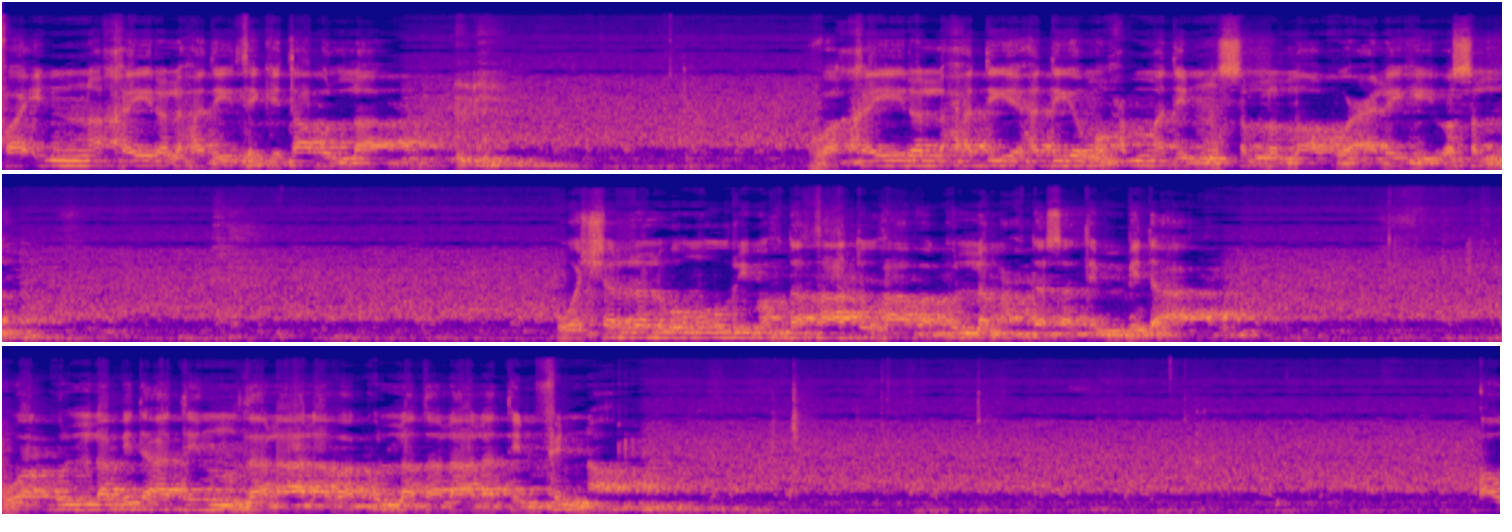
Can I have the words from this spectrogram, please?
फ़िन खैर अलहदीत किताबुल्ला व खैर अलहदी हदी महमद सल्ला वसलम व शर्रमूर महदसातहा वकुल्ल महदसतिम बिदा वकुल्ल बिदातिन दलाल वकुल्ल दलालतिन फ़िन्नार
